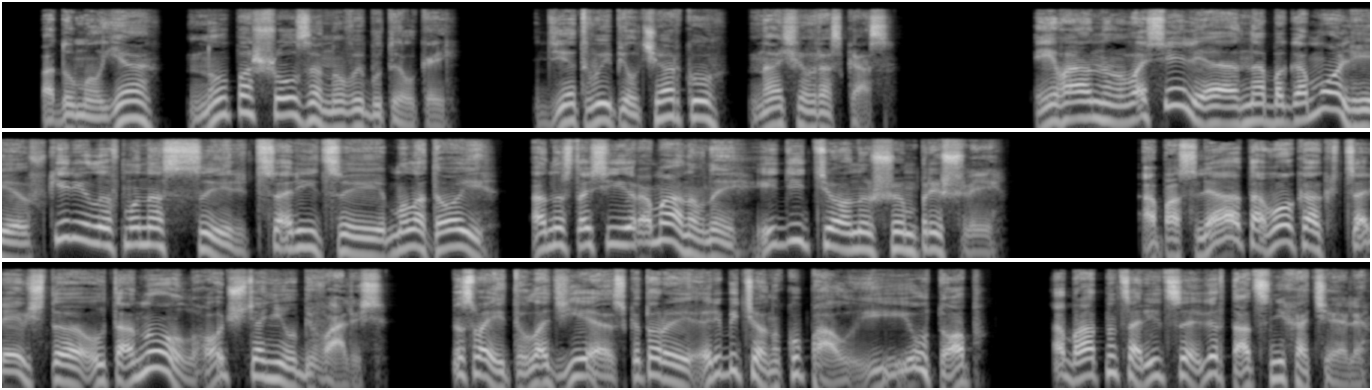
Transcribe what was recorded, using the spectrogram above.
— подумал я, но пошел за новой бутылкой. Дед выпил чарку, начал рассказ. Иван Василия на Богомолье в Кириллов монастырь царицы молодой Анастасии Романовны и детенышем пришли. А после того, как царевич-то утонул, очень они убивались. На своей-то ладье, с которой ребятенок упал, и утоп. Обратно царица вертаться не хотели.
